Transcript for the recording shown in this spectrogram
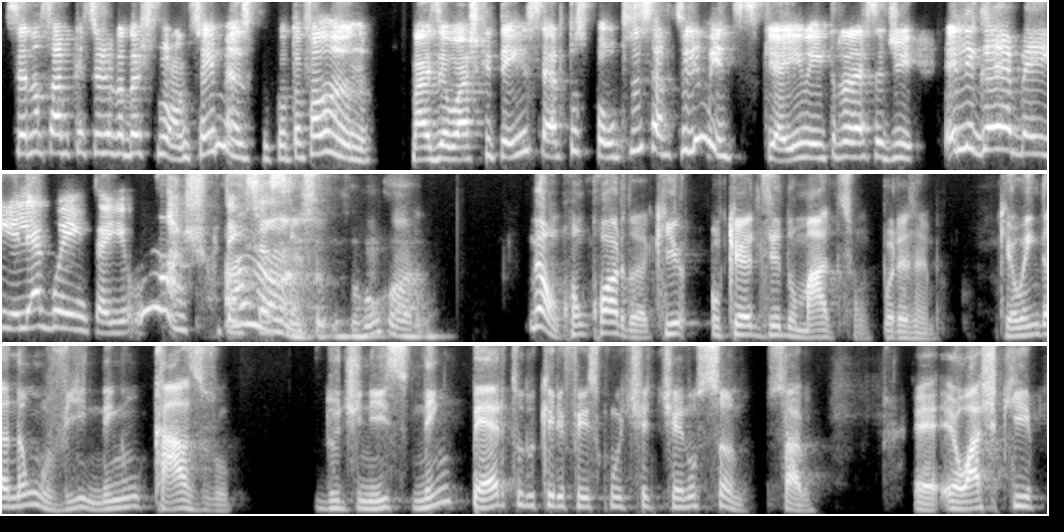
você não sabe o que é ser jogador de futebol". Não sei mesmo, porque eu tô falando. Mas eu acho que tem certos pontos e certos limites, que aí entra nessa de ele ganha bem, ele aguenta. E eu não acho que tem ah, que ser não, assim. isso, isso eu concordo. Não, concordo. Aqui, o que eu ia dizer do Madison, por exemplo, que eu ainda não vi nenhum caso do Diniz nem perto do que ele fez com o Tietchan no Santos, sabe? É, eu acho que,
